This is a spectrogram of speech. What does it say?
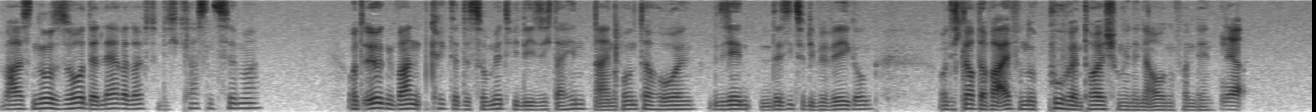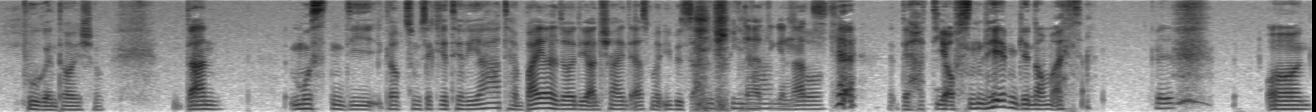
war es nur so, der Lehrer läuft so durchs Klassenzimmer und irgendwann kriegt er das so mit, wie die sich da hinten einen runterholen. Der sieht so die Bewegung. Und ich glaube, da war einfach nur pure Enttäuschung in den Augen von denen. Ja. Pure Enttäuschung. Dann mussten die, ich glaube, zum Sekretariat, Herr Bayer soll die anscheinend erstmal übelst angeschrien Der haben. hat die so. genatzt. Der hat die aufs Leben genommen, Alter. Wild. Und,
